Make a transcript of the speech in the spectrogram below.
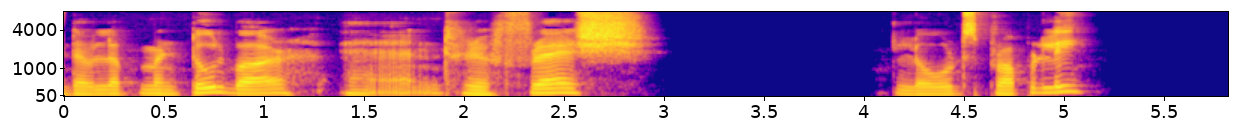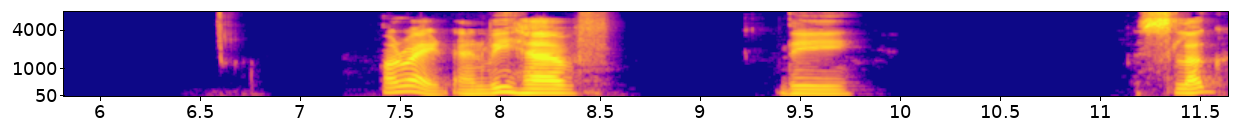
development toolbar and refresh loads properly. All right and we have the slug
